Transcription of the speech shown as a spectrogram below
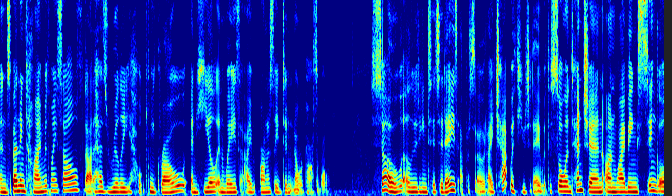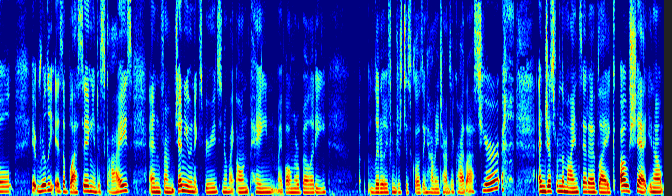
And spending time with myself, that has really helped me grow and heal in ways that I honestly didn't know were possible. So, alluding to today's episode, I chat with you today with the sole intention on why being single, it really is a blessing in disguise. And from genuine experience, you know, my own pain, my vulnerability, literally from just disclosing how many times I cried last year, and just from the mindset of like, oh shit, you know,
